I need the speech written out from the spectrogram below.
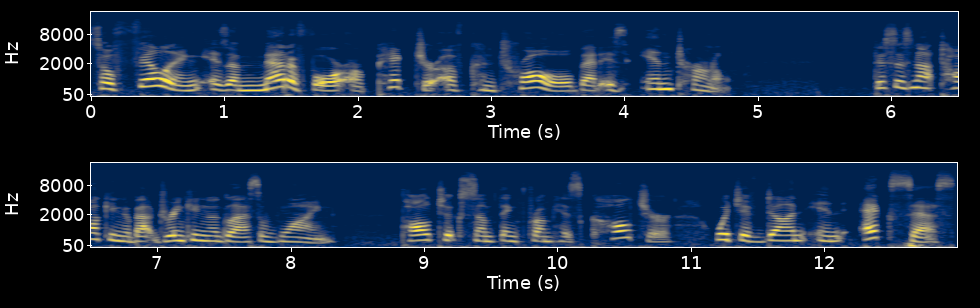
So, filling is a metaphor or picture of control that is internal. This is not talking about drinking a glass of wine. Paul took something from his culture, which, if done in excess,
